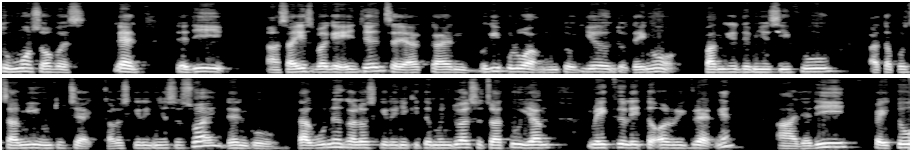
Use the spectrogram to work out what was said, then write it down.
To most of us kan jadi uh, saya sebagai ejen saya akan beri peluang untuk dia untuk tengok panggil dia punya sifu ataupun sami untuk cek. Kalau sekiranya sesuai then go. Tak guna kalau sekiranya kita menjual sesuatu yang mereka later on regret kan. Uh, jadi itu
